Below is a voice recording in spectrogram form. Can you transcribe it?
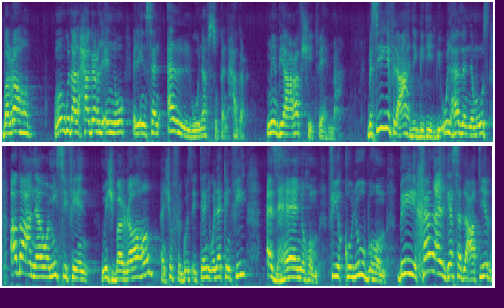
براهم موجود على حجر لأنه الإنسان قلبه نفسه كان حجر. ما بيعرفش يتفاهم معه بس يجي في العهد الجديد بيقول هذا الناموس أضع نواميسي فين؟ مش براهم هنشوف في الجزء الثاني ولكن في أذهانهم في قلوبهم بخلع الجسد العتيق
